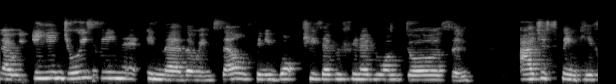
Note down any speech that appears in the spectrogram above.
know, he enjoys being in there though himself, and he watches everything everyone does. And I just think if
